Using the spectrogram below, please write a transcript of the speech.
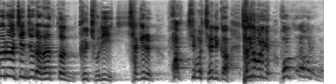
끊어진 줄 알았던 그 줄이 자기를 확 집어채니까 자기도 모르게 확 끊어버린 거야.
